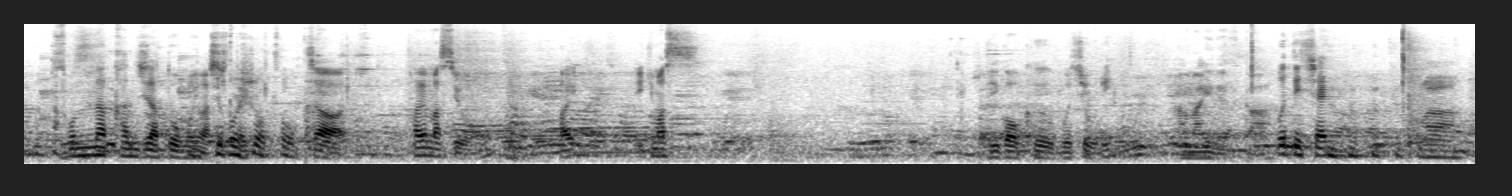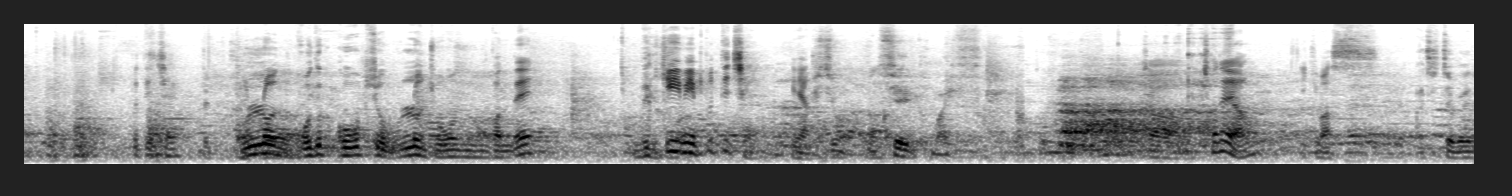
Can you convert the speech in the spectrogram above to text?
존나 간지다 또 오모이 이치고 맛있다. 쇼트 자, 이기마스. 이거 그 뭐지 우리? 가만히 됐까? 뿌띠첼. 아 뿌띠첼. 물론 고급 고급지고 물론 좋은 건데 느낌이 뿌띠첼 그냥. 제일 그 맛있어. 자, 천혜향 이기마스. 아 진짜 왜냐면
